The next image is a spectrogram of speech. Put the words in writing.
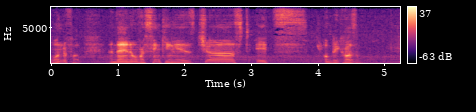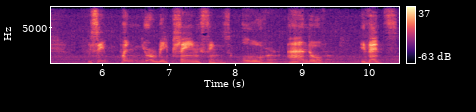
wonderful, and then overthinking is just its ugly cousin. You see, when you're replaying things over and over, events,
